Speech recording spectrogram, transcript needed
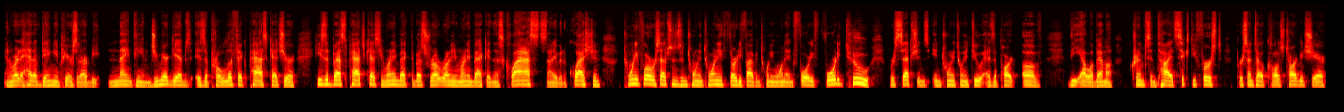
and right ahead of Dameon Pierce at RB 19. Jahmyr Gibbs is a prolific pass catcher. He's the best patch catching running back, the best route running running back in this class. It's not even a question. 24 receptions in 2020, 35 and 21, and 40, 42 receptions in 2022 as a part of the Alabama Crimson Tide. 61st percentile college target share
